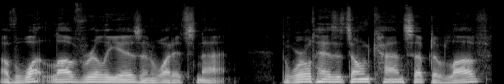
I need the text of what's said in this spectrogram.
of what love really is and what it's not. The world has its own concept of love.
